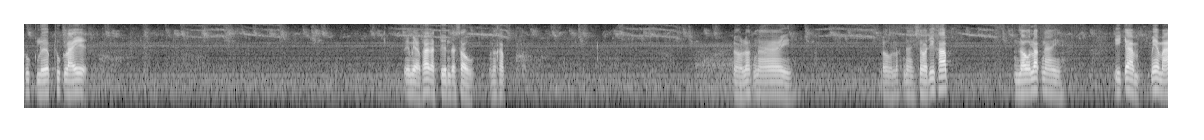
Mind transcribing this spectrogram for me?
ทุกเลิฟทุกไลค์แม่แม่พากันตื่นแต่เสานะครับ เรารักนาย เรารักนาย สวัสดีครับ เรารักนาย ดีจ้าแม่หมา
